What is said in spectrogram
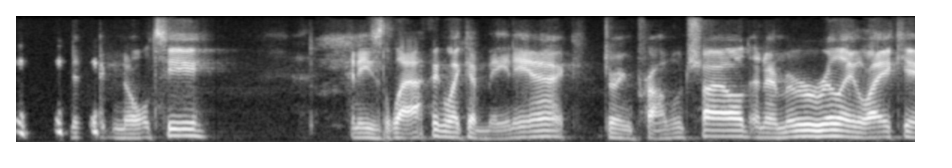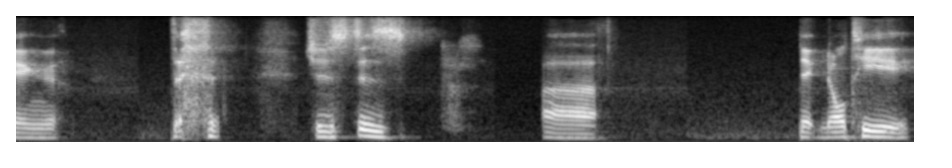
Nick Nolte. And he's laughing like a maniac during Problem Child. And I remember really liking the, just as uh, Nick Nolte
